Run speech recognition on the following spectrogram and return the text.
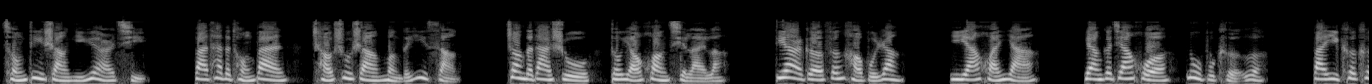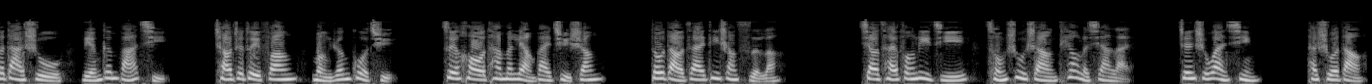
从地上一跃而起，把他的同伴朝树上猛地一嗓，撞得大树都摇晃起来了。第二个分毫不让，以牙还牙，两个家伙怒不可遏，把一棵棵大树连根拔起，朝着对方猛扔过去。最后他们两败俱伤，都倒在地上死了。小裁缝立即从树上跳了下来，真是万幸，他说道：“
